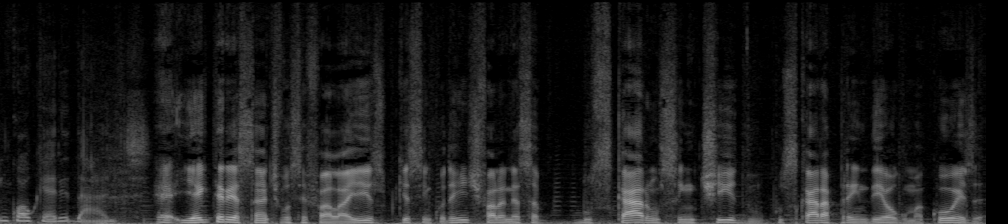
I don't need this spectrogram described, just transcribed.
em qualquer idade. É, e é interessante você falar isso, porque assim, quando a gente fala nessa buscar um sentido, buscar aprender alguma coisa,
